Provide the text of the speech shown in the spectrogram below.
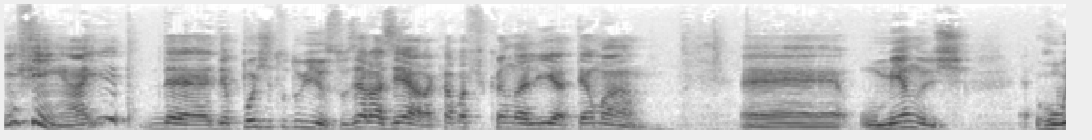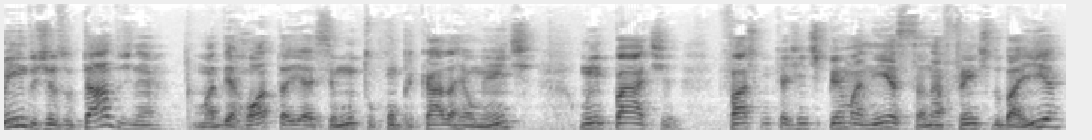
Enfim, aí é, depois de tudo isso, o 0 a 0 acaba ficando ali até uma é, o menos ruim dos resultados, né? Uma derrota ia ser muito complicada realmente. Um empate faz com que a gente permaneça na frente do Bahia,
